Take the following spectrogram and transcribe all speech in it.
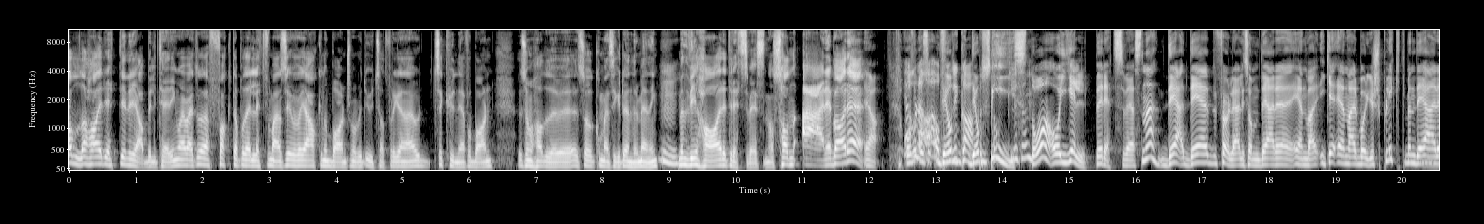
Alle har rett til rehabilitering Og jeg vet jo det er fucked up Og det er lett for meg å si Jeg har ikke noen barn som har blitt utsatt for det greiene der. Sekundet jeg får barn som hadde det, Så kommer jeg sikkert til å endre mening Men vi har et rettsvesen Og sånn er det bare Ja. Ja, det er Også- det, å, det å bistå liksom. og hjelpe rettsvesenet, det, det føler jeg liksom Det er enhver, ikke enhver borgers plikt, men det er,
